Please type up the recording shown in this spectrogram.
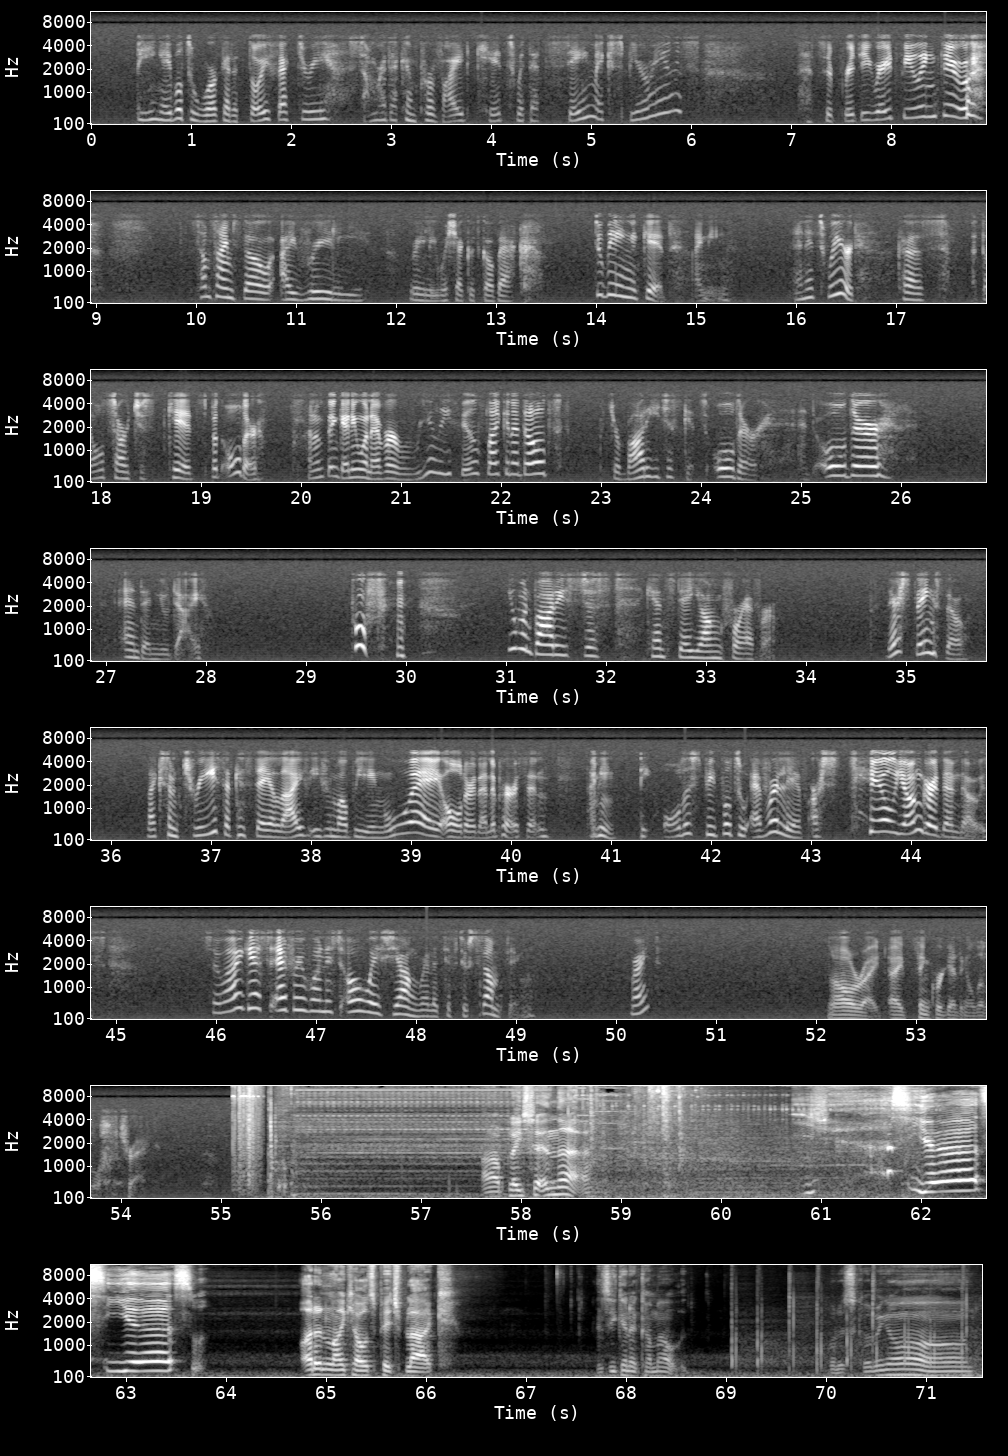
being able to work at a toy factory, somewhere that can provide kids with that same experience, that's a pretty great feeling too. Sometimes, though, I really, really wish I could go back. To being a kid, I mean. And it's weird, because adults are just kids, but older. I don't think anyone ever really feels like an adult, but your body just gets older and older, and then you die. Poof! Human bodies just can't stay young forever. There's things, though. Like some trees that can stay alive even while being way older than a person. I mean, the oldest people to ever live are still younger than those. So I guess everyone is always young relative to something. Right? All right, I think we're getting a little off track. And I'll place it in there. Yes, yes, yes. I don't like how it's pitch black. Is he gonna come out? What is going on?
